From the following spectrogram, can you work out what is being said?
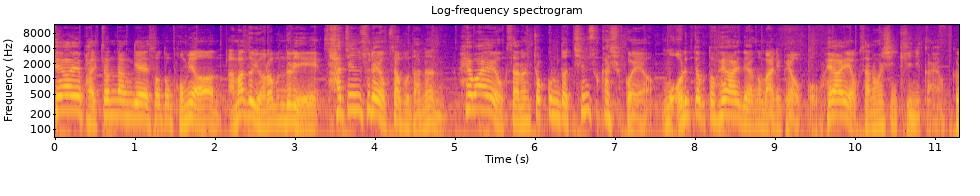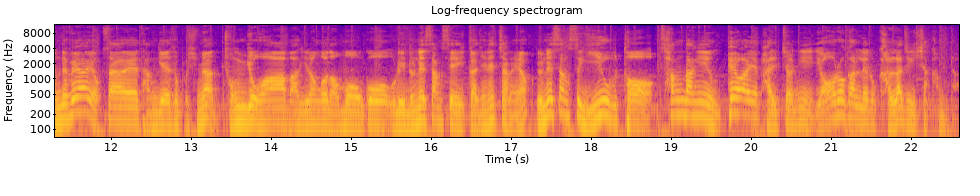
회화의 발전 단계에서도 보면 아마도 여러분들이 사진술의 역사보다는 회화의 역사는 조금 더 친숙하실 거예요. 뭐 어릴 때부터 회화에 대한 건 많이 배웠고 회화의 역사는 훨씬 기니까요. 그런데 회화의 역사의 단계에서 보시면 종교화 막 이런 거 넘어오고 우리 르네상스 얘기까지는 했잖아요. 르네상스 이후부터 상당히 회화의 발전이 여러 갈래로 갈라지기 시작합니다.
